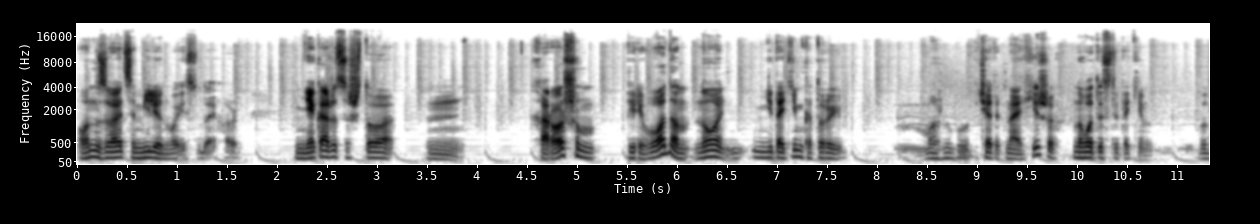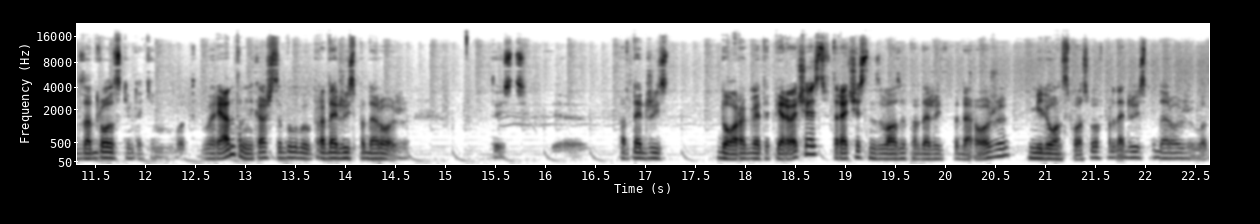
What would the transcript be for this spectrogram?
он называется Million Ways to Die Hard. Мне кажется, что м, хорошим переводом, но не таким, который можно было печатать на афишах, но вот если таким вот задротским таким вот вариантом, мне кажется, было бы продать жизнь подороже. То есть э, продать жизнь дорого, это первая часть. Вторая часть называлась «Продать подороже». Миллион способов продать жизнь подороже. Вот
